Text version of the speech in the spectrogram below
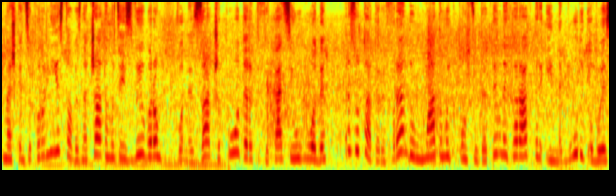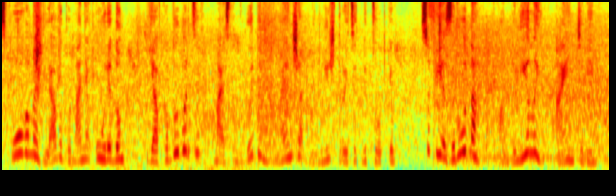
Мешканці королівства визначатимуться із вибором, вони за чи проти ратифікації угоди. Результати референдуму матимуть консультативний характер і не будуть обов'язковими для виконання урядом. Явка виборців має становити не менше ніж 30%. Софія Зарудна, Іван Болілий, АІНТВ.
